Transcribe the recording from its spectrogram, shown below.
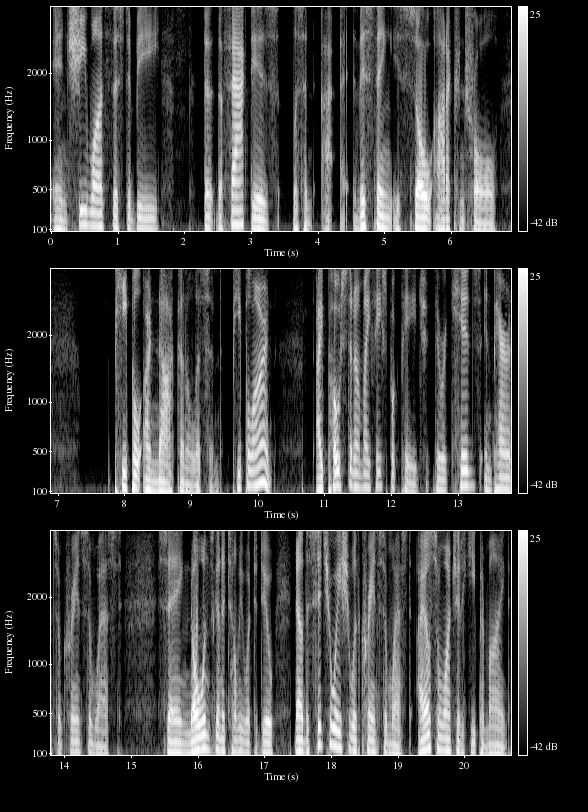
and she wants this to be. The The fact is, listen, I, this thing is so out of control. People are not going to listen. People aren't. I posted on my Facebook page. There were kids and parents of Cranston West saying, No one's going to tell me what to do. Now, the situation with Cranston West, I also want you to keep in mind,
